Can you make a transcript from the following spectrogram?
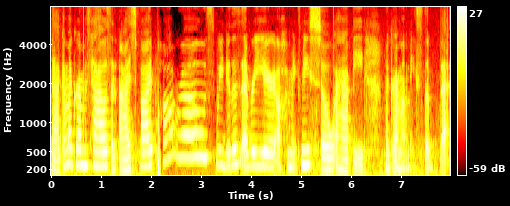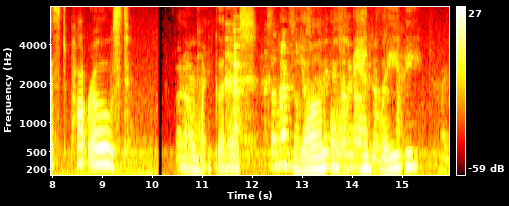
back at my grandma's house and I spy pot roast. We do this every year. Oh, it makes me so happy. My grandma makes the best pot roast. Oh um, my goodness. Sometimes Yum. Oh, on their own. and gravy. Like,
